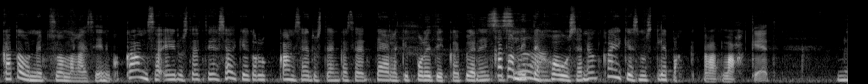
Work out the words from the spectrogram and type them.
kato nyt suomalaisia niin kansanedustajia, ja säkin olet ollut kansanedustajan kanssa täälläkin politiikkaa pyörä, niin kato siis niiden housuja, ne on kaikki semmoiset lepattavat lahkeet. No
